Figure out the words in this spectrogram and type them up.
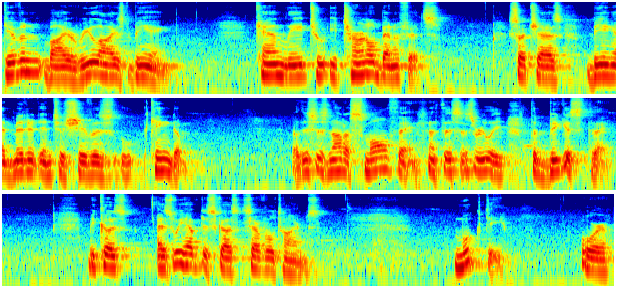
given by a realized being can lead to eternal benefits, such as being admitted into Shiva's kingdom. Now, this is not a small thing. this is really the biggest thing. Because, as we have discussed several times, mukti, or,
